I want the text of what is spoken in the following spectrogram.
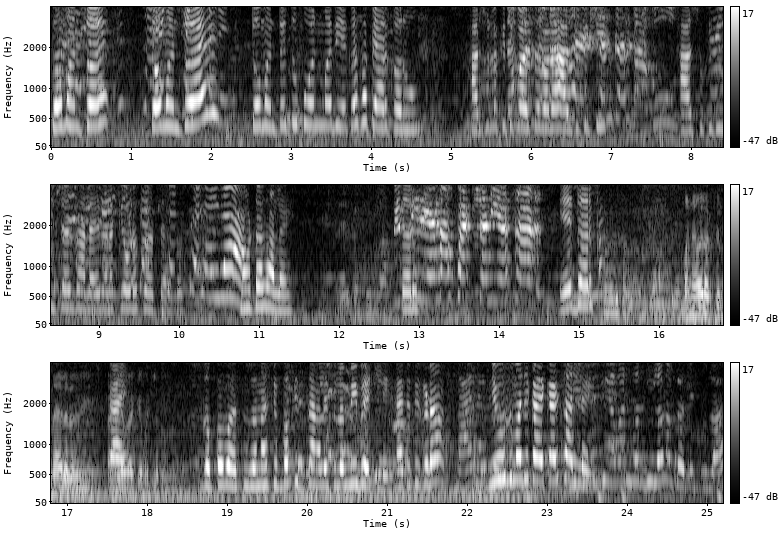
तो म्हणतोय तो म्हणतोय तो म्हणतोय तू फोनमध्ये कसा प्यार करू? हर्षूला किती कळतं बघा हर्षू किती हार्शू किती हुशार झालाय त्याला केवढं कळत मोठा झालाय. तर हे धर. म्हणावे लागतील नाही म्हणून गप्प बस तुझं नशीब बघ किती चांगले तुला मी भेटले. नाही तर तिकडं न्यूजमध्ये काय काय चाललंय? जेवण जर दिलं ना प्रतीक तुला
